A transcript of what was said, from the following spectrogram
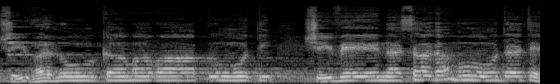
शिवलोकमवाप्नोति शिवेन सह मोदते।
